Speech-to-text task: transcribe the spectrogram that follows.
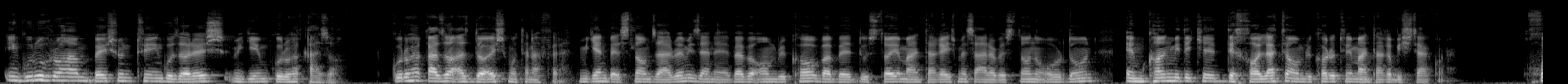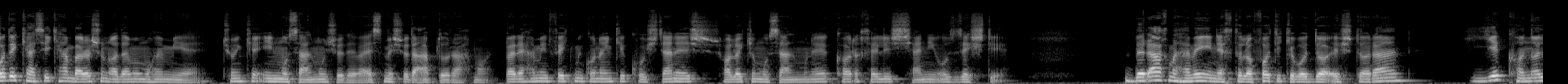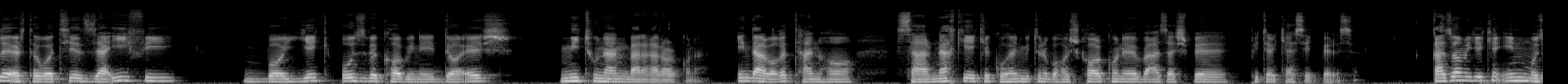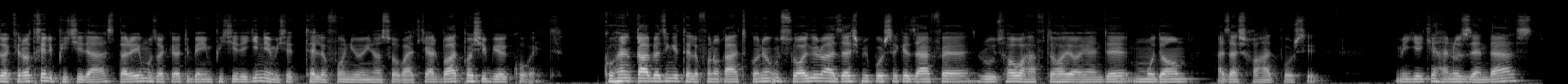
این گروه رو هم بهشون توی این گزارش میگیم گروه قضا گروه قضا از داعش متنفرن. میگن به اسلام ضربه می‌زنه و به آمریکا و به دوستای منطقهش مثل عربستان و اردن امکان میده که دخالت آمریکا رو توی منطقه بیشتر کنن. خود کسیک هم براشون آدم مهمیه چون که این مسلمون شده و اسمش شده عبدالرحمن. برای همین فکر می‌کنن که کشتنش حالا که مسلمونه کار خیلی شنی و زشتیه. به رغم همه این اختلافاتی که با داعش دارن یک کانال ارتباطی ضعیفی با یک عضو کابینه داعش می‌تونن برقرار کنن. این در واقع تنها سرنخیه که کوهن می‌تونه باهاش کار کنه و ازش به پیتر کسیک برسه. قضا میگه که این مذاکرات خیلی پیچیده است. برای مذاکراتی به این پیچیدگی نمیشه تلفنی و اینا صحبت کرد. باید پاشی بیای کویت. کوهن قبل از اینکه تلفن رو قطع کنه اون سوالی رو ازش می‌پرسه که ظرف روزها و هفته های آینده مدام ازش خواهد پرسید. میگه که هنوز زنده است.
